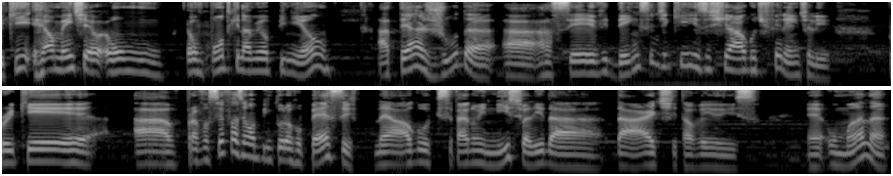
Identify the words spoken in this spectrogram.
O que realmente é um, é um ponto que, na minha opinião, até ajuda a, a ser evidência de que existia algo diferente ali. Porque para você fazer uma pintura rupestre, né, algo que você tá no início ali da, da arte, talvez é, humana,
